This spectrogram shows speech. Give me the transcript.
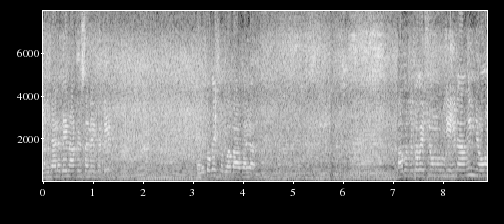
Yan, ilalagay natin sa negative. Ganito guys, magbabaga yan. Tapos ito guys, yung hihinangin nyo,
